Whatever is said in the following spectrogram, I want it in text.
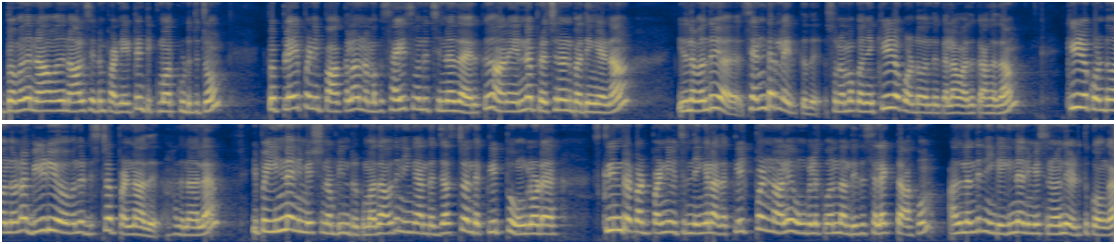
இப்போ வந்து நான் வந்து நாலு சைடும் பண்ணிவிட்டு டிக் மார்க் கொடுத்துட்டோம். இப்போ ப்ளே பண்ணி பார்க்கலாம் நமக்கு சைஸ் வந்து சின்னதாக இருக்குது ஆனால் என்ன பிரச்சனைன்னு பார்த்தீங்கன்னா இதில் வந்து சென்டரில் இருக்குது. ஸோ நம்ம கொஞ்சம் கீழே கொண்டு வந்துக்கலாம் அதுக்காக தான் கீழே கொண்டு வந்தோம்னா வீடியோவை வந்து டிஸ்டர்ப் பண்ணாது. அதனால் இப்போ இன் அனிமேஷன் அப்படின்னு இருக்கும். அதாவது நீங்கள் அந்த ஜஸ்ட் அந்த கிளிப்பு உங்களோட ஸ்க்ரீன் ரெக்கார்ட் பண்ணி வச்சுருந்தீங்களா அதை கிளிக் பண்ணாலே உங்களுக்கு வந்து அந்த இது செலக்ட் ஆகும். அதுலேருந்து நீங்கள் இன்ன அனிமேஷன் வந்து எடுத்துக்கோங்க.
